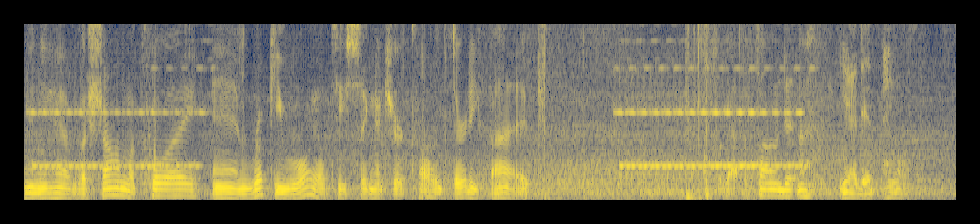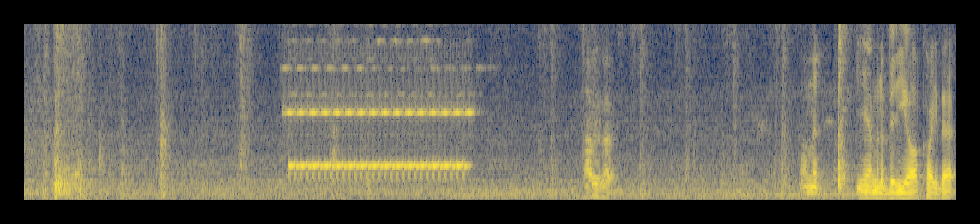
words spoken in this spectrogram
And you have LeSean McCoy and rookie royalty signature, card 35. Forgot the phone, didn't I? Yeah, I did. Hang on. I'll be back. I'm in, yeah, I'm in a video. I'll call you back.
